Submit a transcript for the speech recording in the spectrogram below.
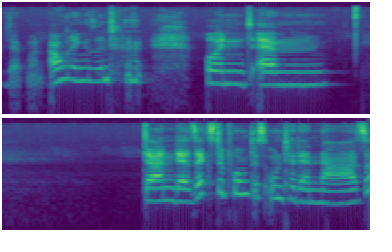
wie sagt man, Augenringe sind. Und ähm, dann der sechste Punkt ist unter der Nase.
